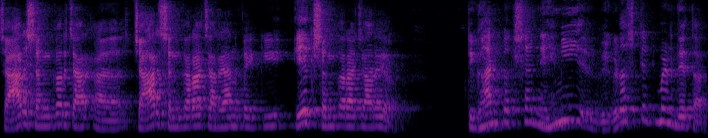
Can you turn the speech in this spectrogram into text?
चार शंकर चार चार शंकराचार्यांपैकी एक शंकराचार्य तिघांपेक्षा नेहमी वेगळं स्टेटमेंट देतात.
